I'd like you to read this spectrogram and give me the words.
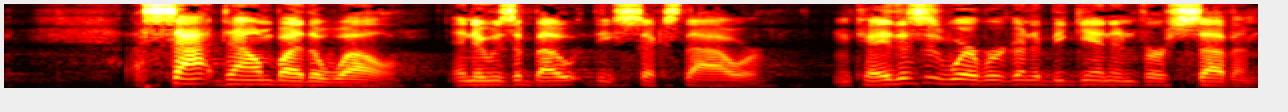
sat down by the well. And it was about the sixth hour. Okay, this is where we're going to begin in verse 7.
